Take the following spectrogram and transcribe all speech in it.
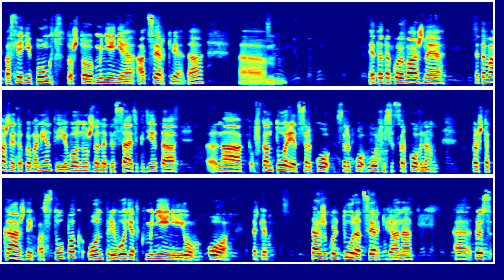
И последний пункт, то, что мнение о церкви, да, это такой важный, это важный такой момент, и его нужно написать где-то э, на, в конторе церков, церков, в офисе церковном, потому что каждый поступок, он приводит к мнению о церкви. Также культура церкви, она, э, то есть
